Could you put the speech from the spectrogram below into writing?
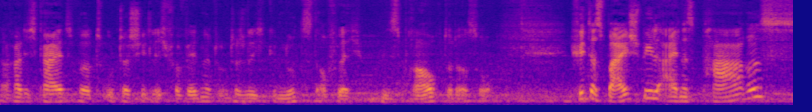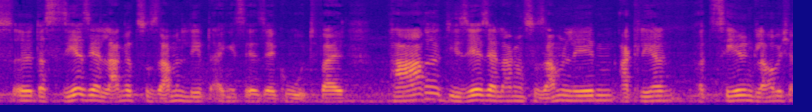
Nachhaltigkeit wird unterschiedlich verwendet, unterschiedlich genutzt, auch vielleicht missbraucht oder so. Ich finde das Beispiel eines Paares, äh, das sehr, sehr lange zusammenlebt, eigentlich sehr, sehr gut, weil Paare, die sehr, sehr lange zusammenleben, erklären, erzählen, glaube ich,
